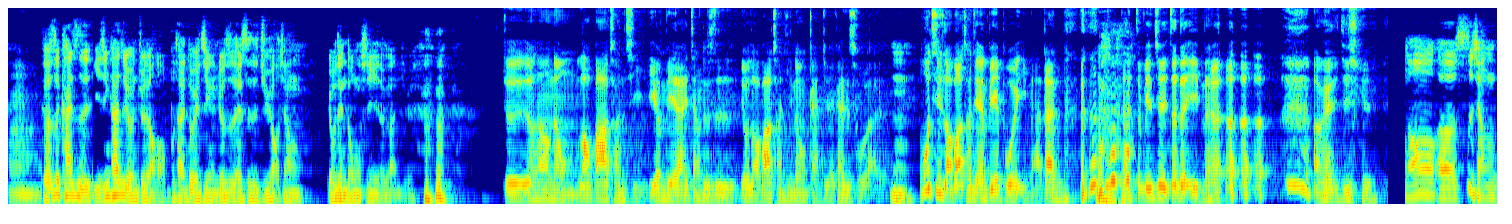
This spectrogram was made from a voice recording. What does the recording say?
嗯。可是开始已经开始有人觉得哦不太对劲，就是 SSG 好像有点东西的感觉。就是有那种那种老八传奇，以 NBA 来讲，就是有老八传奇那种感觉开始出来了。嗯。不过其实老八传奇 NBA 不会赢啊，但 但这边却真的赢了。好，那你继续。然后呃四强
